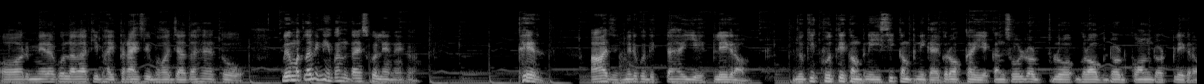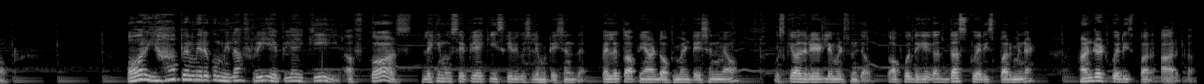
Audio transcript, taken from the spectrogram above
और मेरे को लगा कि भाई प्राइस भी बहुत ज़्यादा है तो मेरा मतलब ही नहीं बनता इसको लेने का। फिर आज मेरे को दिखता है ये प्ले जो कि खुद की कंपनी इसी कंपनी का है ग्रॉक का ही है console dot Grok dot com dot play और यहाँ पे मेरे को मिला फ्री एपीआई की ऑफ़ कोर्स लेकिन उस एपीआई की इसके भी कुछ लिमिटेशन है। पहले तो आप यहाँ डॉक्यूमेंटेशन में आओ उसके बाद रेट लिमिट्स में जाओ। तो आपको देखिएगा दस queries per minute hundred queries per hour का।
